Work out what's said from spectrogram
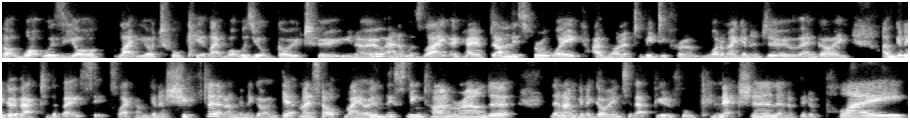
But what was your like your toolkit? Like what was your go-to, you know? And it was like, okay, I've done this for a week. I want it to be different. What am I going to do? And going, I'm going to go back to the basics. Like I'm going to shift it. I'm going to go and get myself my own listening time around it. Then I'm going to go into that beautiful connection and a bit of play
